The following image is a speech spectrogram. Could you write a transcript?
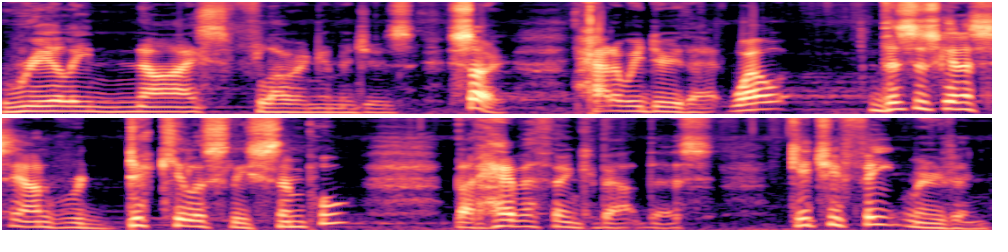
really nice flowing images. So how do we do that? Well, this is going to sound ridiculously simple, but have a think about this. Get your feet moving.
